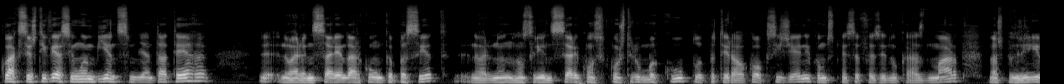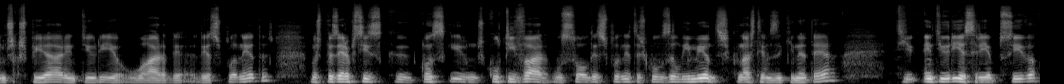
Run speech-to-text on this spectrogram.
Claro que se eles tivessem um ambiente semelhante à Terra, eh, não era necessário andar com um capacete, não, era, não, seria necessário construir uma cúpula para ter oxigênio, como se pensa fazer no caso de Marte. Nós poderíamos respirar, em teoria, o ar de, desses planetas, mas depois era preciso que conseguirmos cultivar o Sol desses planetas com os alimentos que nós temos aqui na Terra. Em teoria seria possível.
